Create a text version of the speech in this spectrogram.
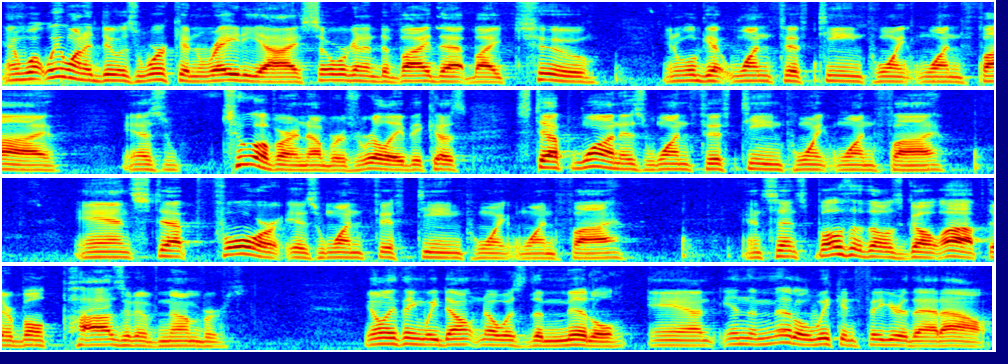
And what we want to do is work in radii, so we're going to divide that by 2, and we'll get 115.15 as two of our numbers, really, because step 1 is 115.15, and step 4 is 115.15. And since both of those go up, they're both positive numbers. The only thing we don't know is the middle, and in the middle, we can figure that out.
